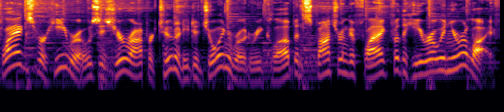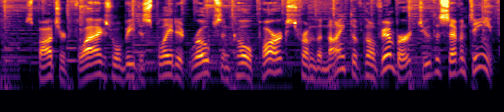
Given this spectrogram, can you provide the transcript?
Flags for Heroes is your opportunity to join Rotary Club in sponsoring a flag for the hero in your life. Sponsored flags will be displayed at Ropes and Cole Parks from the 9th of November to the 17th.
